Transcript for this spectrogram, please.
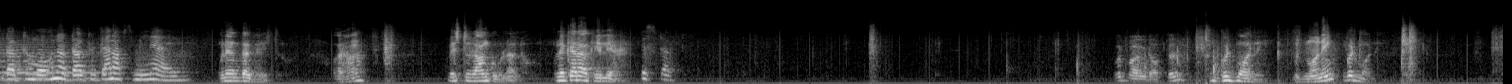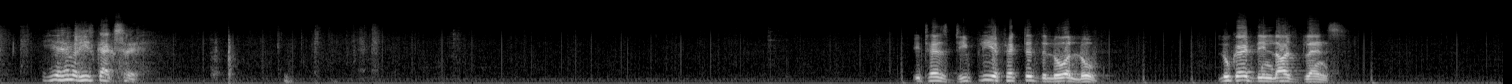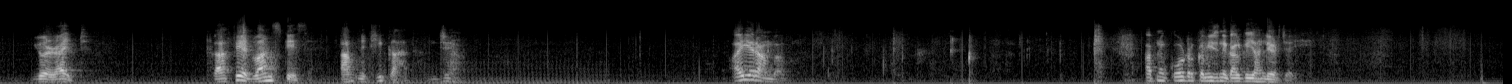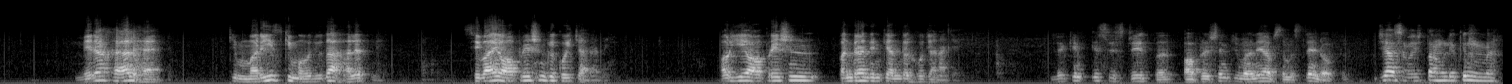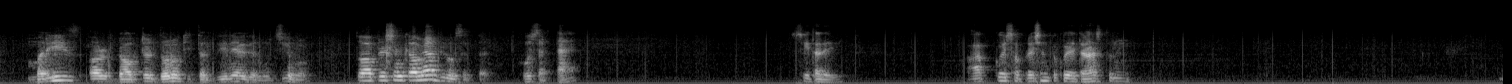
डॉक्टर मोहन और डॉक्टर जान आपसे मिलने आए हैं। उन्हें अंदर भेज दो। और हाँ मिस्टर राम को बुला लो। उन्हें कहना अकेले आए। इस doctor. Good morning doctor good morning good morning good morning ये है मरीज़ का x-ray. It has deeply affected the lower lobe. Look at the enlarged glands. You are right काफ़ी एडवांस केस है। आपने ठीक कहा था। जी हाँ। आइए राम बाबू। अपने कोट और कमीज निकाल के यहाँ लेट जाइए। मेरा ख्याल है कि मरीज़ की मौजूदा हालत में सिवाय ऑपरेशन के कोई चारा नहीं। और ये ऑपरेशन पंद्रह दिन के अंदर हो जाना चाहिए। लेकिन इस स्टेज पर ऑपरेशन की माने आप समझते हैं डॉक्टर? जी हाँ समझता हूँ लेकिन मैं मरीज़ और डॉक्टर दोनों की तकदीरें अगर ऊँची हों तो ऑपरेशन कामयाब भी हो सकता है। हो सकता है। सीता देवी आपको इस ऑपरेशन पे कोई एतराज़ तो नहीं?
